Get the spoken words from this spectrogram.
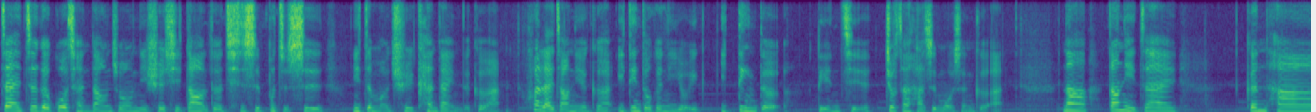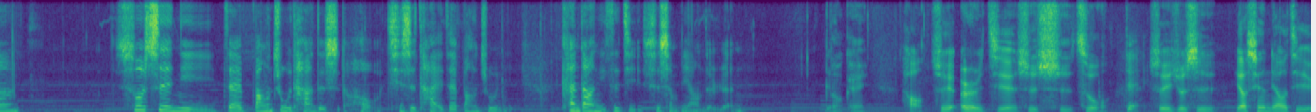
在这个过程当中，你学习到的其实不只是你怎么去看待你的个案，会来找你的个案，一定都跟你有一一定的连接，就算他是陌生个案。那当你在跟他说是你在帮助他的时候，其实他也在帮助你，看到你自己是什么样的人。OK。好，所以二阶是实做，对，所以就是要先了解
